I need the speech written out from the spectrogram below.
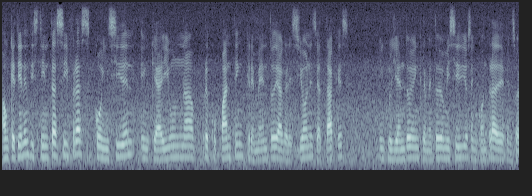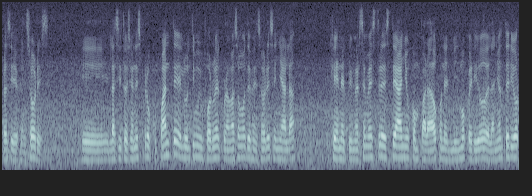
Aunque tienen distintas cifras, coinciden en que hay un preocupante incremento de agresiones y ataques, incluyendo incremento de homicidios en contra de defensoras y defensores. Eh, la situación es preocupante, el último informe del programa Somos Defensores señala que en el primer semestre de este año, comparado con el mismo periodo del año anterior,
